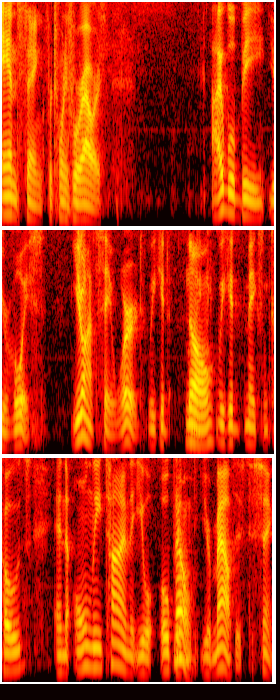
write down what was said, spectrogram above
and sing for 24 hours. I will be your voice. You don't have to say a word. We could No. like, we could make some codes, and the only time that you will open No. your mouth is to sing.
